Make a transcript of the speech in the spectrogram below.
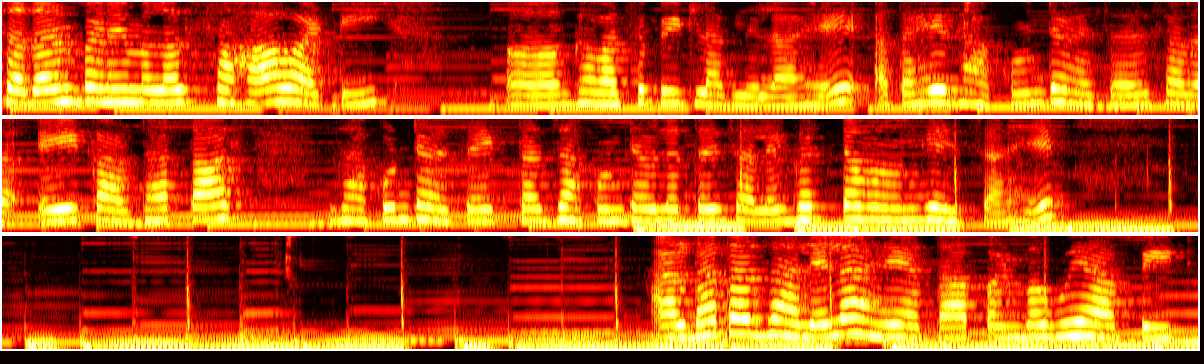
साधारणपणे मला सहा वाटी गव्हाचं पीठ लागलेलं आहे. आता हे झाकून ठेवायचं आहे. साधा एक अर्धा तास झाकून ठेवायचं आहे. एक तास झाकून ठेवलं तरी चालेल. घट्ट म्हणून घ्यायचं आहे. अर्धा तास झालेला आहे. आता आपण बघूया पीठ.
